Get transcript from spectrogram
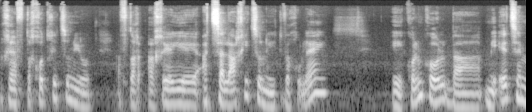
אחרי הבטחות חיצוניות, אחרי אה, הצלה חיצונית וכולי, אה, קודם כל, מעצם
